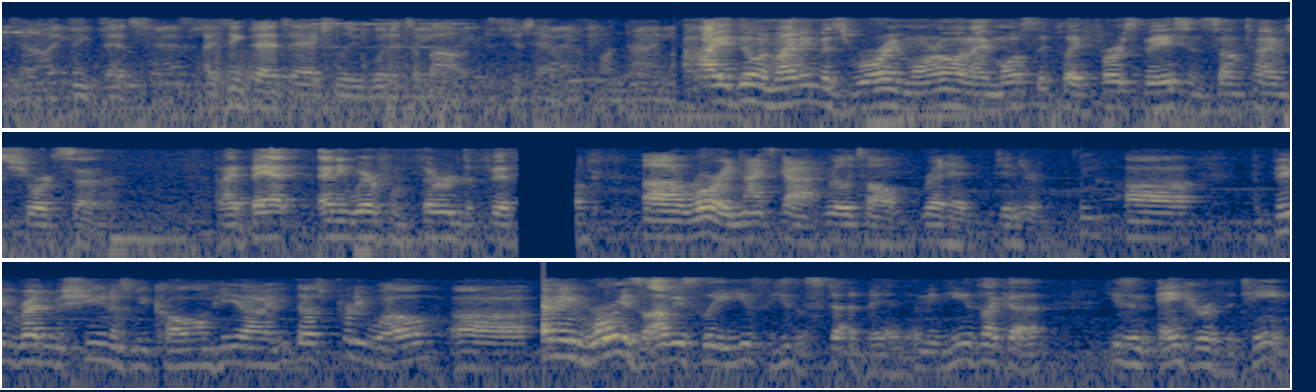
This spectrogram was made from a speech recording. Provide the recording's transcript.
You know, I think that's I think that's actually what it's about. Is just having a fun time. how you doing? My name is Rory Morrow, and I mostly play first base and sometimes short center. And I bat anywhere from third to fifth. Uh, Rory, nice guy, really tall, redhead, ginger. uh, the big red machine, as we call him, he uh, he does pretty well. Uh, I mean, Rory's obviously he's he's a stud man. I mean, he's like a he's an anchor of the team.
